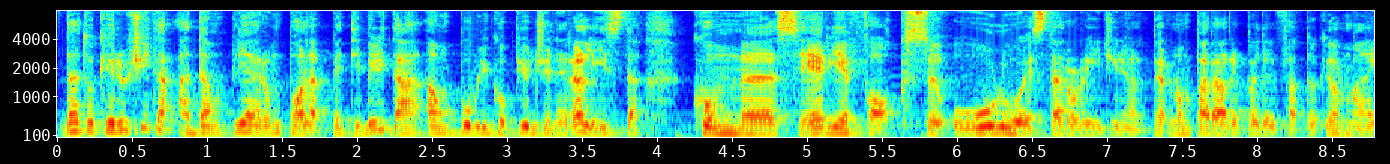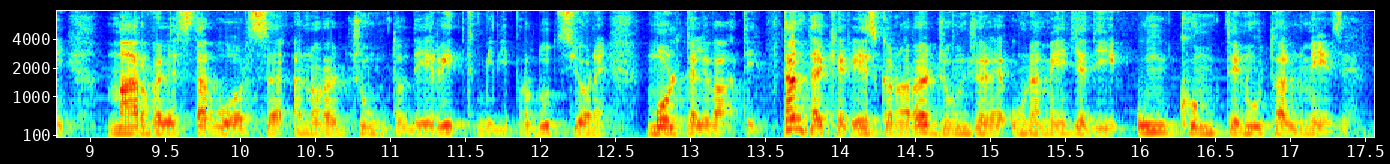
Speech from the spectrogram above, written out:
dato che è riuscita ad ampliare un po' l'appetibilità a un pubblico più generalista con eh, serie Fox, Hulu e Star Original, per non parlare poi del fatto che ormai Marvel e Star Wars hanno raggiunto dei ritmi di produzione molto elevati, tant'è che riescono a raggiungere una media di un contenuto al mese.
